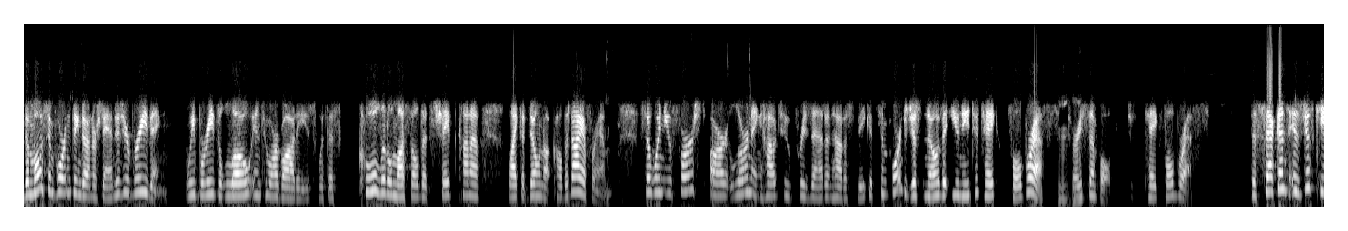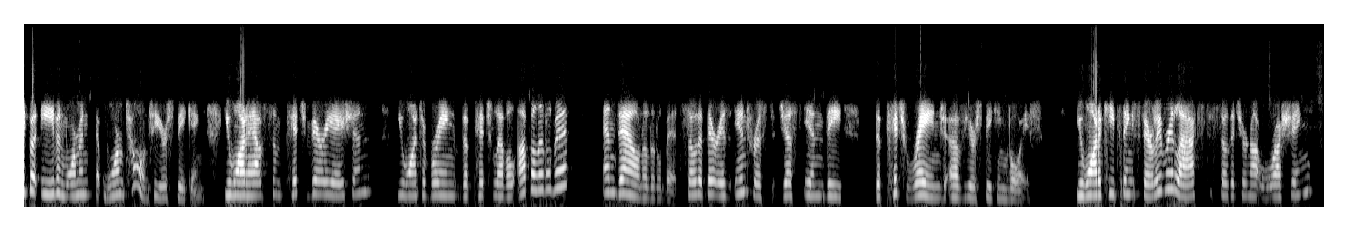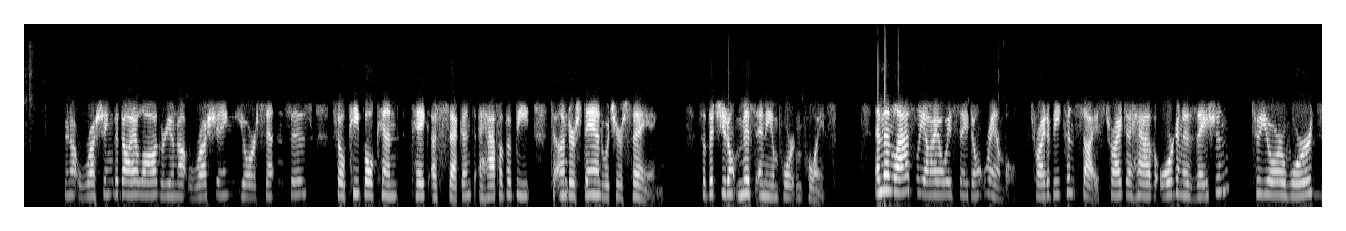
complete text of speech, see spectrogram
The most important thing to understand is your breathing. We breathe low into our bodies with this cool little muscle that's shaped kind of like a donut called the diaphragm. So when you first are learning how to present and how to speak, it's important to just know that you need to take full breaths. Mm-hmm. It's very simple. Just take full breaths. The second is just keep an even, warm, and warm tone to your speaking. You want to have some pitch variation. You want to bring the pitch level up a little bit and down a little bit so that there is interest just in the the pitch range of your speaking voice. You want to keep things fairly relaxed so that you're not rushing. You're not rushing the dialogue or you're not rushing your sentences so people can take a second, a half of a beat to understand what you're saying so that you don't miss any important points. And then lastly, I always say don't ramble. Try to be concise. Try to have organization to your words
